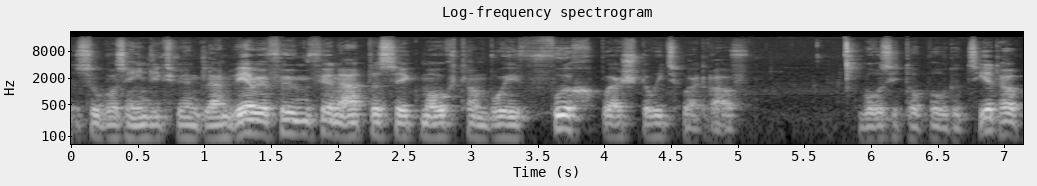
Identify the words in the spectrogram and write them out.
so was ähnliches wie einen kleinen Werbefilm für einen Attersee gemacht haben, wo ich furchtbar stolz war drauf, was ich da produziert habe.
